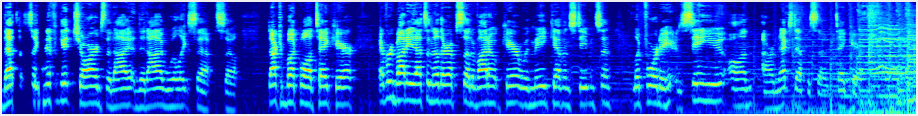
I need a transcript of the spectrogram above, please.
that's a significant charge that I that I will accept. So, Dr. Buchwald, take care. Everybody, that's another episode of I Don't Care with me, Kevin Stevenson. Look forward to seeing you on our next episode. Take care.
